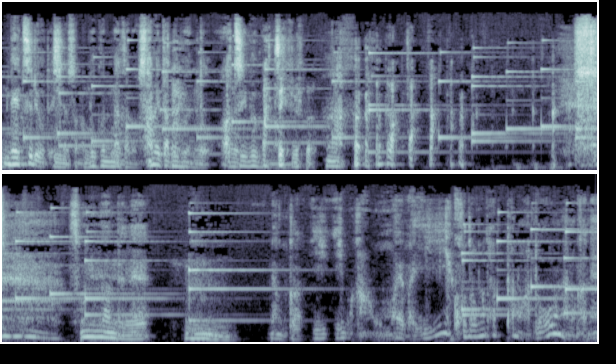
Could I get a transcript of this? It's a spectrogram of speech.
熱量ですよ、その僕の中の冷めた部分と熱い部分の。熱い部分。そんなんでね、うん。なんかい、今から思えばいい子供だったのはどうなのかね。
